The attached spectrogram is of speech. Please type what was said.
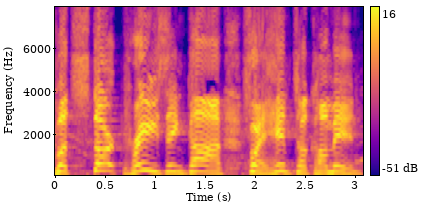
but start praising God for him to come in.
